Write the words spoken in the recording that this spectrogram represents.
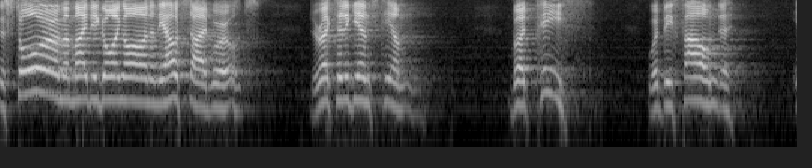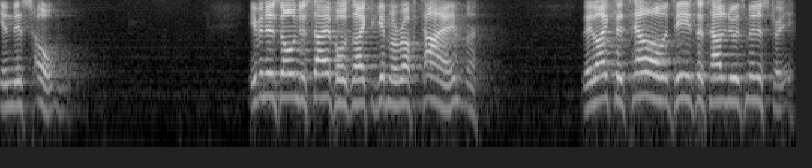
The storm might be going on in the outside world, directed against him, but peace would be found in this home. Even his own disciples like to give him a rough time. They like to tell Jesus how to do his ministry.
